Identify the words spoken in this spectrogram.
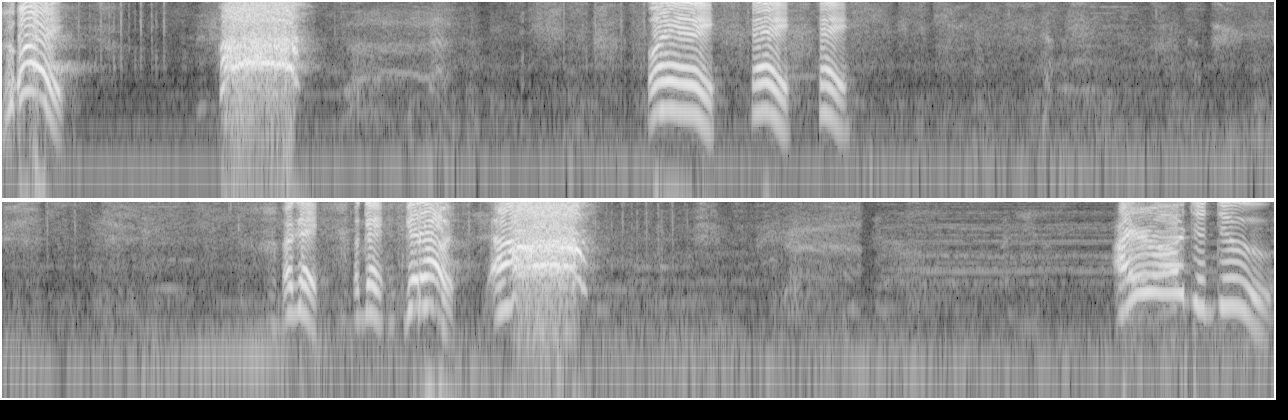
Hey! Ah! Hey, hey, hey. Okay, okay, get out. Ah! What to do.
